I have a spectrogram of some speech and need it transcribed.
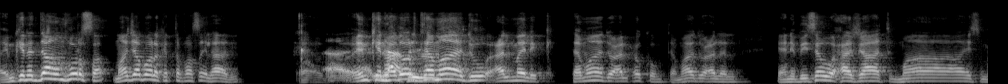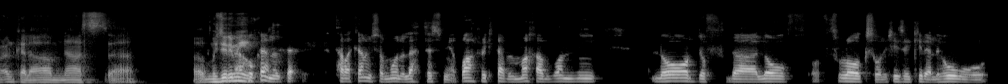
يمكن أداهم فرصة ما جابوا لك التفاصيل هذه. آه، يمكن هذول تمادوا على الملك تمادوا على الحكم تمادوا على ال... يعني بيسووا حاجات ما يسمعوا الكلام ناس آه، لا، هو مجرمين كانوا ترى كانوا يسمونه له تسمية. ظاهر في الكتاب ما خاب ظني lord of the low folks ولا شيء زي كذا اللي هو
